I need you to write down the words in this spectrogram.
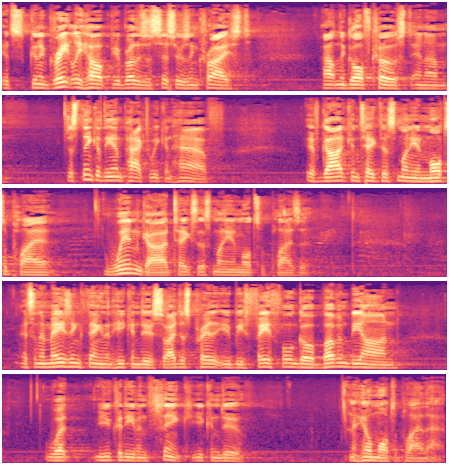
It's going to greatly help your brothers and sisters in Christ out in the Gulf Coast. And um, just think of the impact we can have if God can take this money and multiply it, when God takes this money and multiplies it. It's an amazing thing that He can do. So I just pray that you be faithful, go above and beyond what you could even think you can do. And He'll multiply that.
